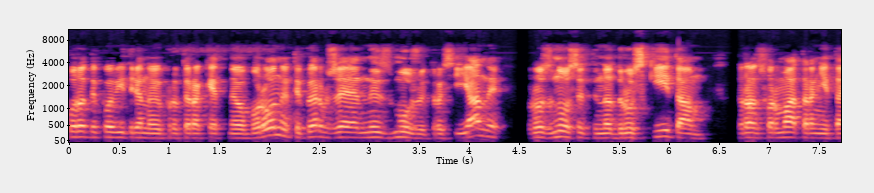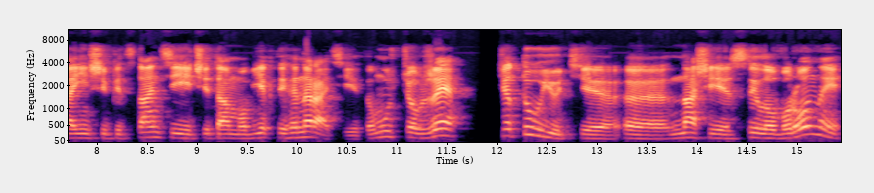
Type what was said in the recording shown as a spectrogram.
протиповітряної протиракетної оборони тепер вже не зможуть росіяни розносити на друзки там трансформаторні та інші підстанції чи там об'єкти генерації, тому що вже чатують е, е, наші сили оборони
